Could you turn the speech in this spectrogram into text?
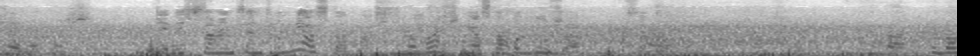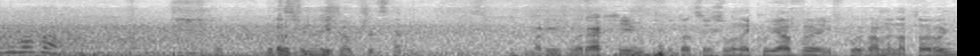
drzewo też. Kiedyś w samym centrum miasta właśnie, No właśnie, miasta tak. Podgórza Tak. posadzone. Także chyba, chyba było warto. Poprosimy jeszcze o przedstawienie. Mariusz Werachim, Fundacja Zielone Kujawy i wpływamy na Toruń.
